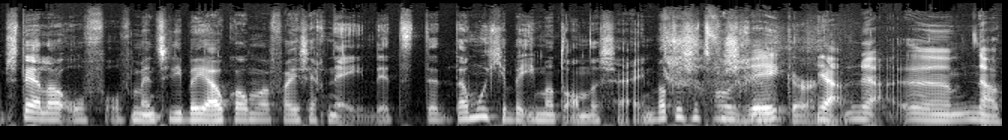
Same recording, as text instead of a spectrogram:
stellen of, of mensen die bij jou komen waarvan je zegt, nee, dit, dit, dan moet je bij iemand anders zijn. Wat is het oh, verschil? zeker. Ja. Nou, ehm, nou,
